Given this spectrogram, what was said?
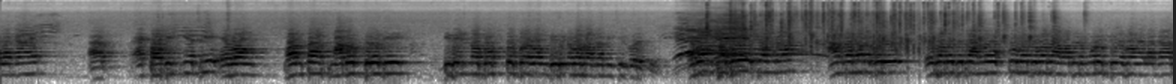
এলাকায় একটা অফিস নিয়েছি এবং সন্ত্রাস, মাদক বিরোধী বিভিন্ন বক্তব্য এবং বিভিন্নভাবে আমরা মিছিল করেছি। এবং আমরা। আমরা মনে করি এইভাবে যদি আমরা ঐক্যবদ্ধভাবে আমাদের মুরব্বী এবং এলাকার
